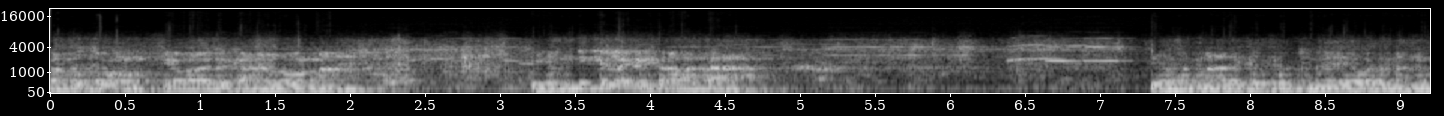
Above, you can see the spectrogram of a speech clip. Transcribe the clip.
ప్రభుత్వం ఎవరు అధికారంలో ఉన్నా ఎన్నికలు అయిన తర్వాత ఎవరు నా దగ్గరికి వచ్చినా ఎవరు నన్ను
